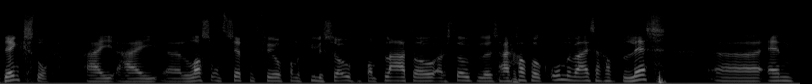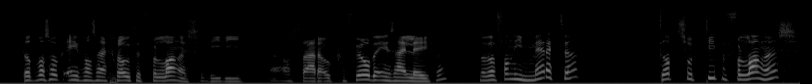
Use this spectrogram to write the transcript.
denkstof. Hij, hij uh, las ontzettend veel van de filosofen van Plato, Aristoteles. Hij gaf ook onderwijs, hij gaf les. Uh, en dat was ook een van zijn grote verlangens, die hij als het ware ook vervulde in zijn leven. Maar waarvan hij merkte dat soort type verlangens,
